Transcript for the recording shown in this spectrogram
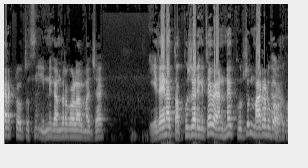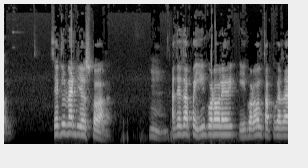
కరెక్ట్ అవుతుంది? ఇన్ని గందరగోళాల మధ్య ఏదైనా తప్పు జరిగితే వెంటనే కూర్చుని మాట్లాడుకోవాలి. సెటిల్మెంట్ చేసుకోవాలి. అంతే తప్ప ఈ గొడవలే ఈ గొడవలు తప్పు కదా?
